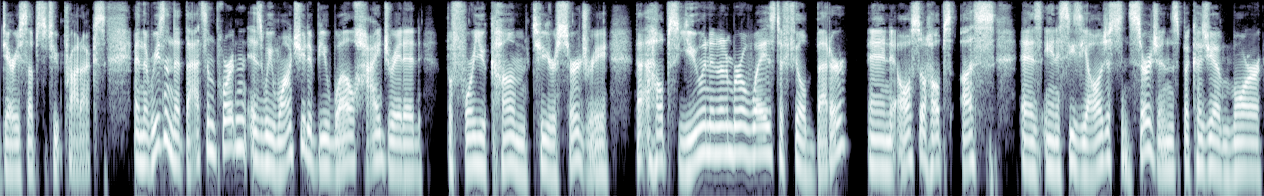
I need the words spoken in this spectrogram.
dairy substitute products. And the reason that that's important is we want you to be well hydrated before you come to your surgery. That helps you in a number of ways to feel better. And it also helps us as anesthesiologists and surgeons because you have more,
